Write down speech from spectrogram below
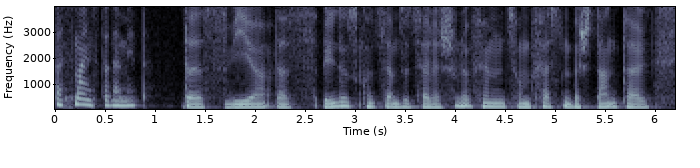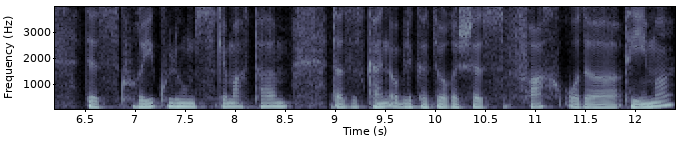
Was meinst du damit? Dass wir das Bildungskonzept sozialer Schülerfirmen zum festen Bestandteil des Curriculums gemacht haben. Das ist kein obligatorisches Fach oder Thema,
